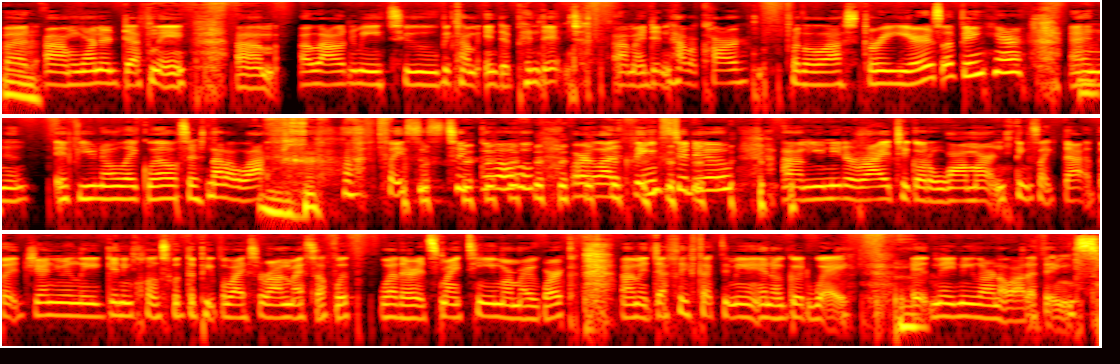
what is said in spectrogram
but, um, Warner definitely, um, allowed me to become independent. Um, I didn't have a car for the last three years of being here. And if you know Lake Wales, there's not a lot of places to go or a lot of things to do. Um, you need a ride to go to Walmart and things like that. But genuinely getting close with the people I surround myself with, whether it's my team or my work, um, it definitely affected me in a good way. It made me learn a lot of things.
